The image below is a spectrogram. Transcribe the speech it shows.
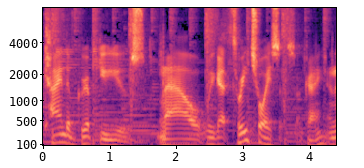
kind of grip you use. Now we got three choices, okay? And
